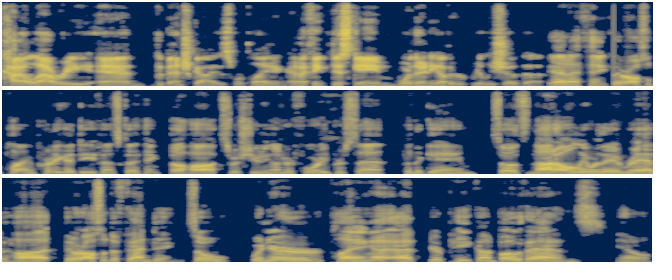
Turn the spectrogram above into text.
Kyle Lowry and the bench guys were playing. And I think this game, more than any other, really showed that. Yeah, and I think they were also playing pretty good defense because I think the Hawks were shooting under 40% for the game. So it's not only were they red hot, they were also defending. So when you're playing at your peak on both ends, you know,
